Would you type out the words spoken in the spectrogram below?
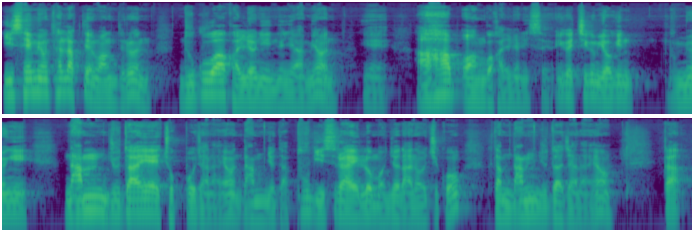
이 세 명 탈락된 왕들은 누구와 관련이 있느냐면 예, 아합 왕과 관련이 있어요. 그러니까 지금 여긴 분명히 남유다의 족보잖아요. 남유다. 북이스라엘로 먼저 나눠지고 그다음 남유다잖아요. 그러니까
